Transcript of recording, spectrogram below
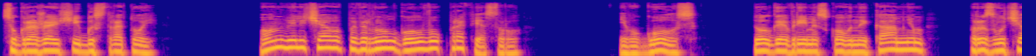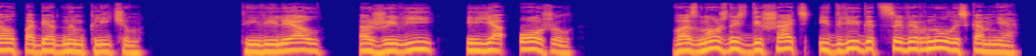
с угрожающей быстротой. Он величаво повернул голову к профессору. Его голос, долгое время скованный камнем, прозвучал победным кличем. «Ты велел, оживи, и я ожил. Возможность дышать и двигаться вернулась ко мне.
